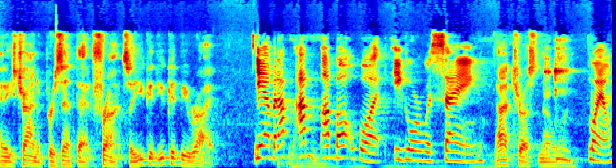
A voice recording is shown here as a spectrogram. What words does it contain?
and he's trying to present that front. So you could you could be right. yeah, but I, I, I bought what Igor was saying. I trust no one. Well,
